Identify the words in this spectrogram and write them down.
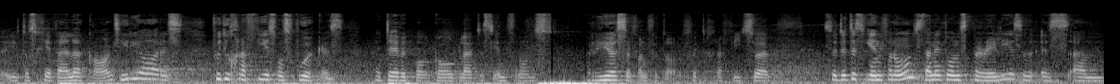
dit ons gee vir hulle 'n kans. Hierdie jaar is fotografie is ons fokus. David Goldblatt is een van ons reuse van foto fotografie. So so dit is een van ons. Dan het ons Pirelli is is um,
